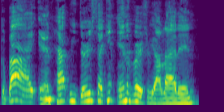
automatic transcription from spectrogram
goodbye and happy 32nd anniversary, Aladdin.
